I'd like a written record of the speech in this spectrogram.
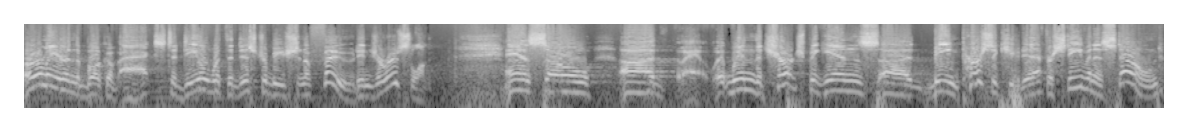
earlier in the book of Acts to deal with the distribution of food in Jerusalem. And so uh, when the church begins uh, being persecuted after Stephen is stoned,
